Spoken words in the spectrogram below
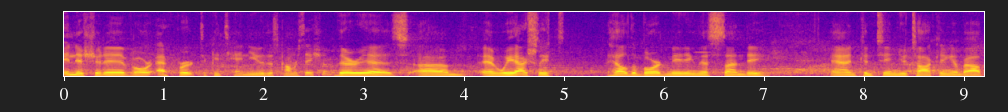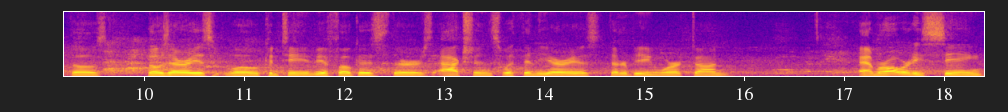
initiative or effort to continue this conversation? There is, um, and we actually held a board meeting this Sunday, and continue talking about those. Those areas will continue to be a focus. There's actions within the areas that are being worked on. And we're already seeing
